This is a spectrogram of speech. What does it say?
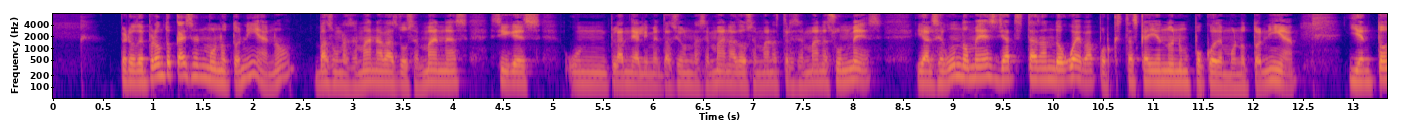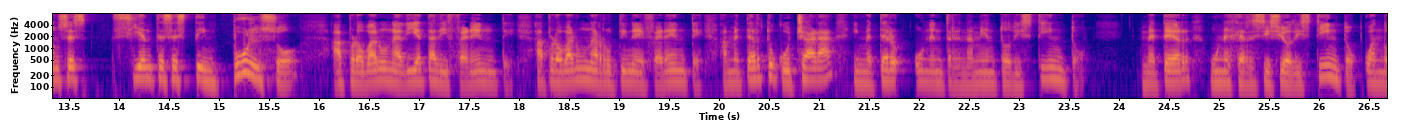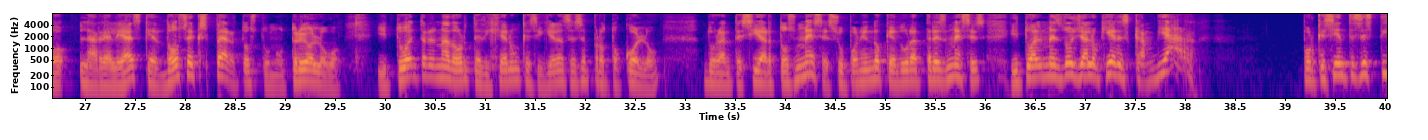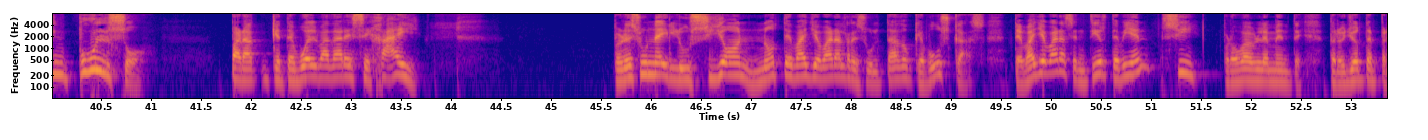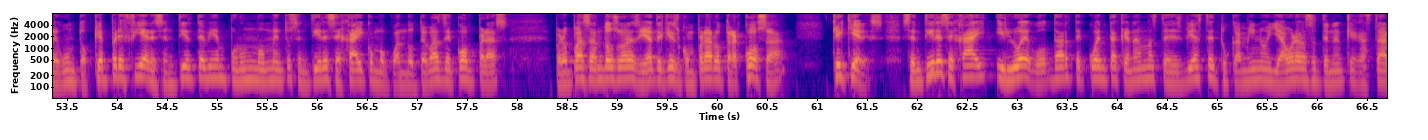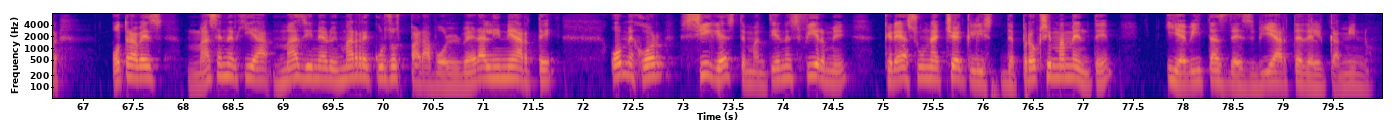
pero de pronto caes en monotonía, ¿no? Vas una semana, vas dos semanas, sigues un plan de alimentación una semana, dos semanas, tres semanas, un mes, y al segundo mes ya te está dando hueva porque estás cayendo en un poco de monotonía, y entonces sientes este impulso a probar una dieta diferente, a probar una rutina diferente, a meter tu cuchara y meter un entrenamiento distinto, meter un ejercicio distinto, cuando la realidad es que dos expertos, tu nutriólogo y tu entrenador, te dijeron que siguieras ese protocolo durante ciertos meses, suponiendo que dura tres meses y tú al mes dos ya lo quieres cambiar, porque sientes este impulso para que te vuelva a dar ese high. Pero es una ilusión, no te va a llevar al resultado que buscas. ¿Te va a llevar a sentirte bien? Sí, probablemente. Pero yo te pregunto, ¿qué prefieres? ¿Sentirte bien por un momento, sentir ese high como cuando te vas de compras, pero pasan dos horas y ya te quieres comprar otra cosa? ¿Qué quieres? ¿Sentir ese high y luego darte cuenta que nada más te desviaste de tu camino y ahora vas a tener que gastar otra vez más energía, más dinero y más recursos para volver a alinearte? O mejor, sigues, te mantienes firme, creas una checklist de próximamente y evitas desviarte del camino.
